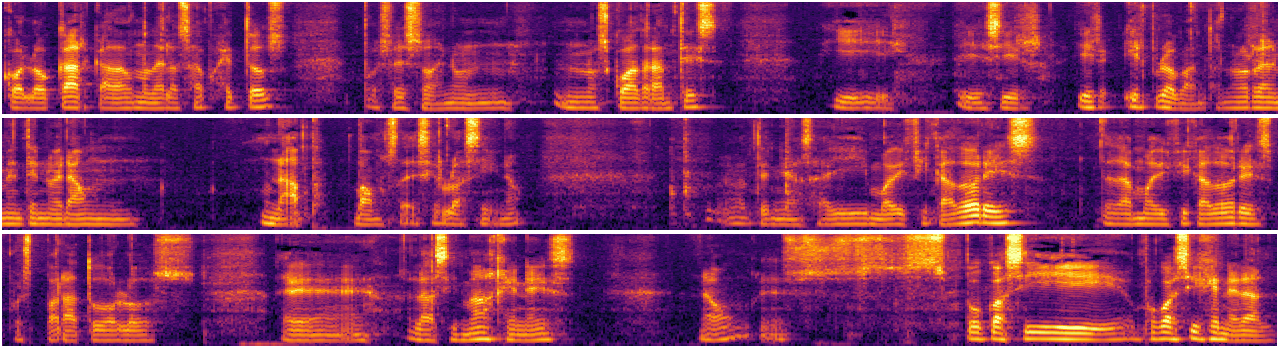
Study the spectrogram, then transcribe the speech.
colocar cada uno de los objetos, pues eso, en un, unos cuadrantes y, es ir, ir, ir probando. No realmente no era un, una app, vamos a decirlo así, ¿no? Tenías ahí modificadores, te da modificadores pues para todos los eh, las imágenes, ¿no? Es un poco así, un poco así general,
